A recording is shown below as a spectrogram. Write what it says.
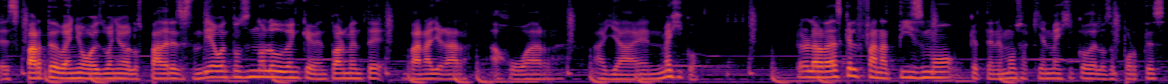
es parte dueño o es dueño de los padres de San Diego, entonces no lo duden que eventualmente van a llegar a jugar allá en México. Pero la verdad es que el fanatismo que tenemos aquí en México de los deportes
